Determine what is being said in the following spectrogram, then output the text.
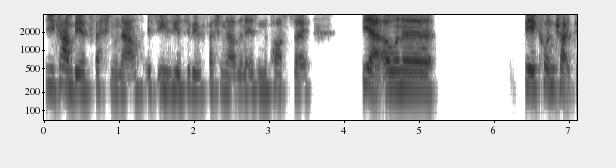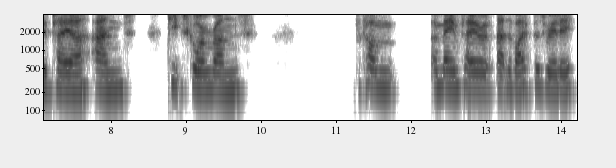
you can be a professional now. It's easier to be a professional now than it is in the past. So, yeah, I want to be a contracted player and keep scoring runs, become a main player at the Vipers really,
